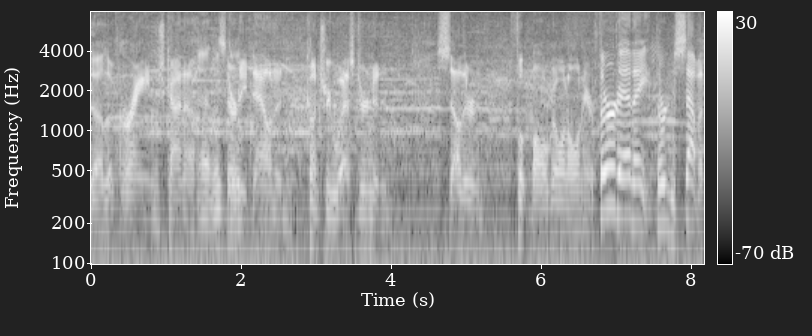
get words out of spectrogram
uh, Lagrange kind of dirty good. down and country western and southern football going on here. Third and eight, third and seven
